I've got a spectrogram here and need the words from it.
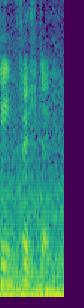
1850.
